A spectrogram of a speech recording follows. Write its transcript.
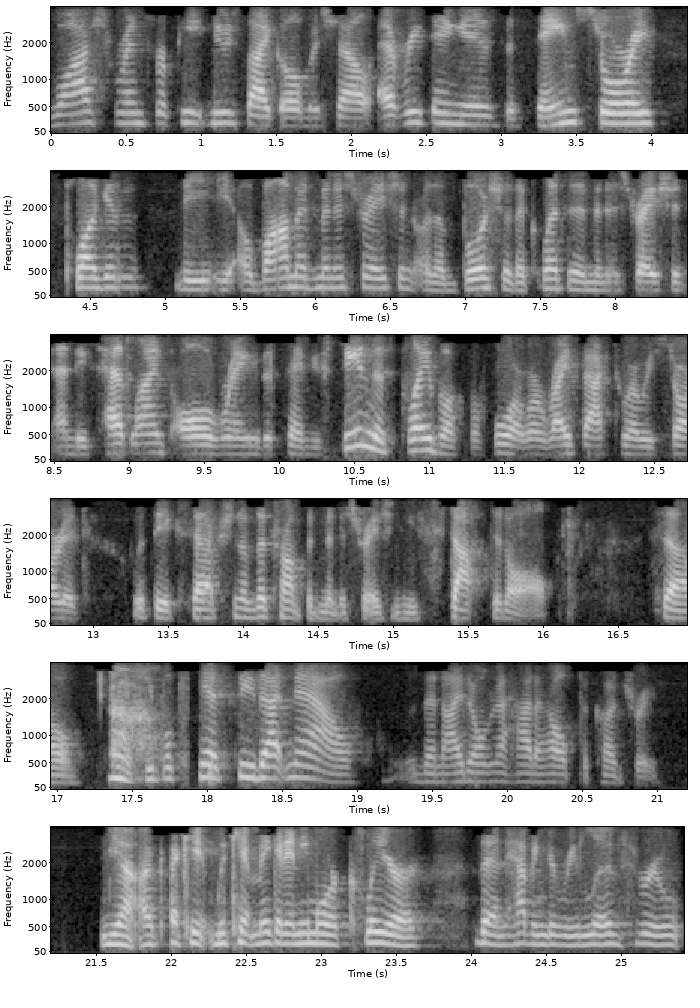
wash, rinse, repeat news cycle, Michelle. Everything is the same story. Plug in the Obama administration or the Bush or the Clinton administration, and these headlines all ring the same. You've seen this playbook before. We're right back to where we started, with the exception of the Trump administration. He stopped it all. So if people can't see that now, then I don't know how to help the country. Yeah, I, I can't. We can't make it any more clear than having to relive through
